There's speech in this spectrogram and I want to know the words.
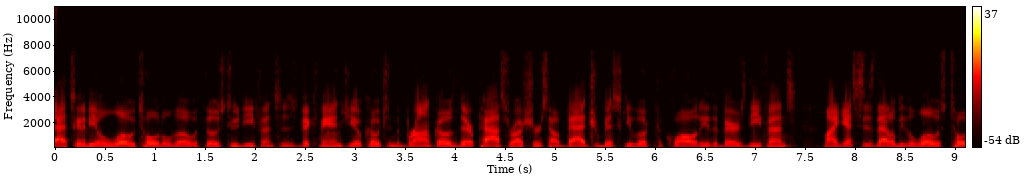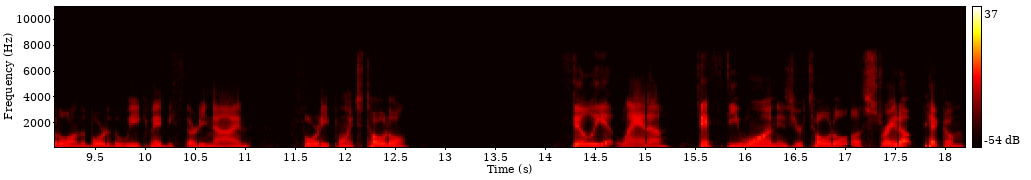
That's going to be a low total, though, with those two defenses. Vic Fangio coaching the Broncos, their pass rushers, how bad Trubisky looked, the quality of the Bears' defense. My guess is that'll be the lowest total on the board of the week, maybe 39, 40 points total. Philly, Atlanta, 51 is your total. A straight up pick 'em.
